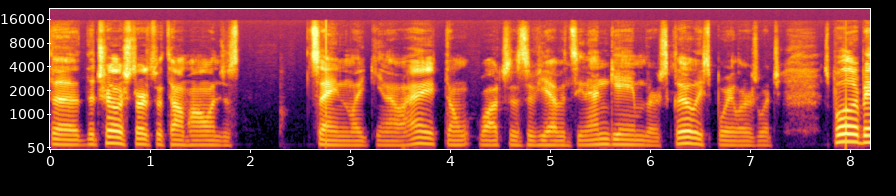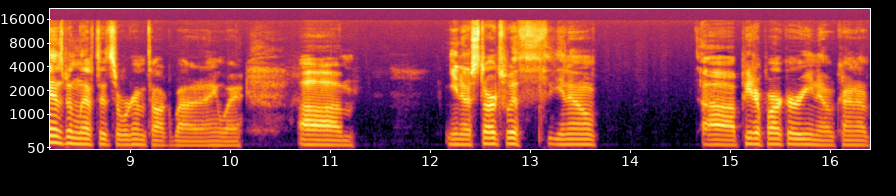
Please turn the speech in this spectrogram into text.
the the trailer starts with Tom Holland just saying like, you know, hey, don't watch this if you haven't seen Endgame. There's clearly spoilers, which spoiler ban's been lifted, so we're gonna talk about it anyway. Um, you know, starts with you know, uh, Peter Parker, you know, kind of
